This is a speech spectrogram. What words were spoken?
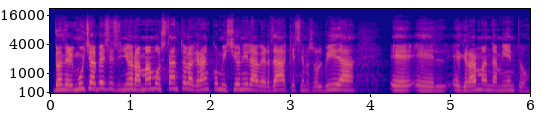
Donde muchas veces, Señor, amamos tanto la gran comisión y la verdad que se nos olvida eh, el, el gran mandamiento.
